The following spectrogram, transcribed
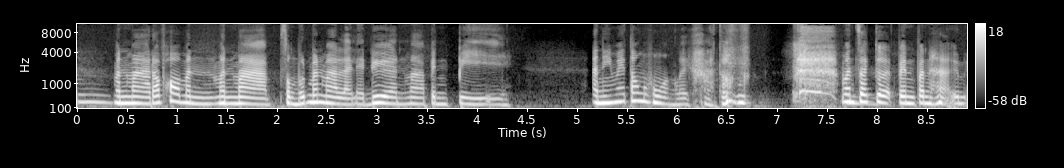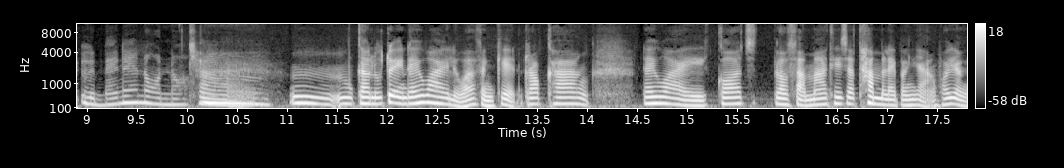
อืมมันมาแล้วพอมันมันมาสมมุติมันมาหลาย ๆ เดือนมาเป็นปี อันนี้ไม่ต้องห่วงเลยค่ะต้อง มันจะเกิดเป็นปัญหาอื่น ๆ ได้แน่นอนเนาะใช่ อืมอืมอืมการรู้ตัวเองได้ไวหรือว่าสังเกตรอบข้าง ได้ไวก็เราสามารถที่จะทำอะไรบางอย่าง เพราะอย่าง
